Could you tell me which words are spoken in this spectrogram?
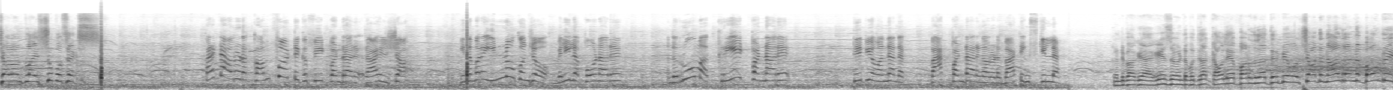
ஷரான் பிளை சூப்பர் சிக்ஸ் கரெக்டா அவரோட கம்ஃபர்ட்டுக்கு ஃபீட் பண்றாரு ராஹில் ஷா. இந்த முறை இன்னும் கொஞ்சம் வெளியில போனாரு. அந்த ரூமை கிரியேட் பண்ணாரு. திருப்பியும் வந்து அந்த பேக் பண்றாருங்க அவரோட பேட்டிங் ஸ்கில்ல கண்டிப்பாக அகேன்ஸ்ட் வெண்ட பத்திலாம் கவலையே படுறதுல திருப்பி ஒரு ஷாட் நாலு ரன் பவுண்டரி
